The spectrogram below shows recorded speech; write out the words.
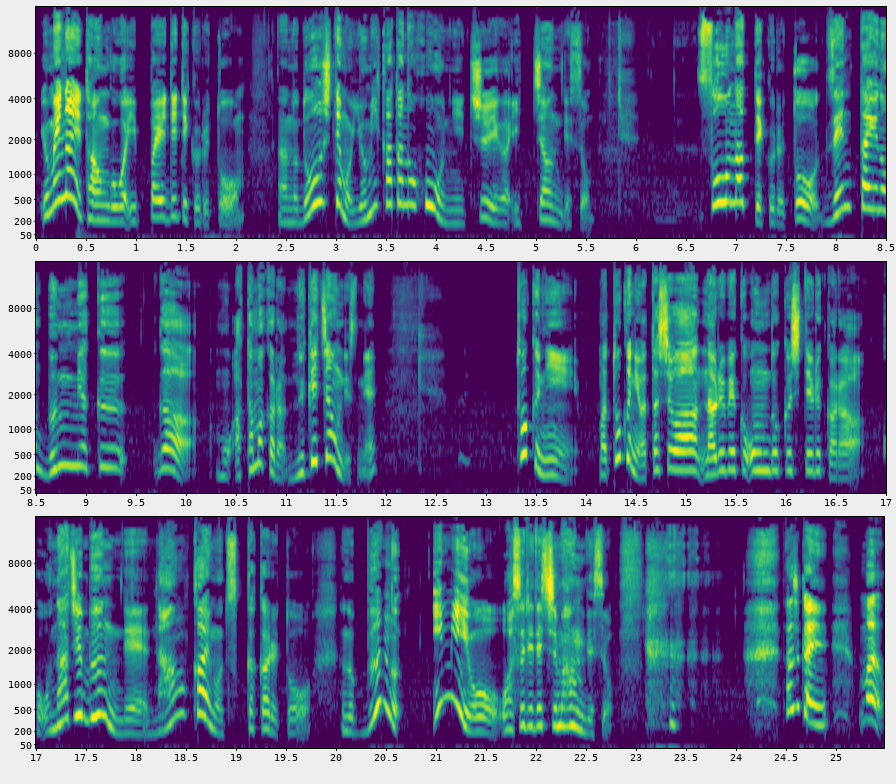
読めない単語がいっぱい出てくるとあのどうしても読み方の方に注意がいっちゃうんですよ。そうなってくると全体の文脈がもう頭から抜けちゃうんですね。特に、まあ、特に私はなるべく音読してるからこう同じ文で何回も突っかかるとその文の意味を忘れてしまうんですよ。確かに、まあ、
